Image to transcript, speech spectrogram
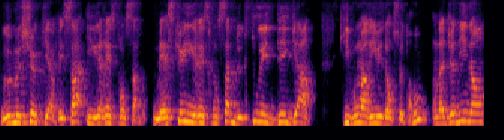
Le monsieur qui a fait ça, il est responsable. Mais est-ce qu'il est responsable de tous les dégâts qui vont arriver dans ce trou? On a déjà dit non.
